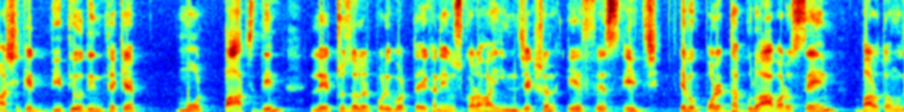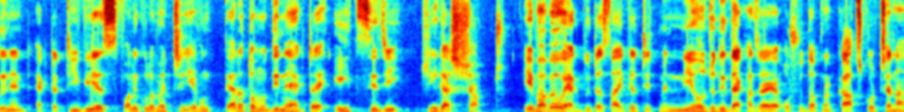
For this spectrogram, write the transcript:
মাসিকের দ্বিতীয় দিন থেকে মোট পাঁচ দিন লেট্রোজলের পরিবর্তে এখানে ইউজ করা হয় ইনজেকশন এফএসএইচ এবং পরের ধাপগুলো আবারও সেম বারোতম দিনে একটা টিভিএস ফলিকুলোমেট্রি এবং তেরোতম দিনে একটা এইচ সিজি ট্রিগার শট এভাবেও এক দুইটা সাইকেল ট্রিটমেন্ট নিয়েও যদি দেখা যায় ওষুধ আপনার কাজ করছে না,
